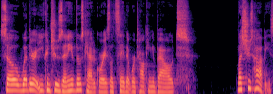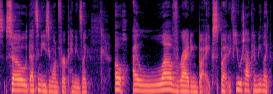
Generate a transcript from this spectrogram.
So, whether you can choose any of those categories, let's say that we're talking about, let's choose hobbies. So, that's an easy one for opinions. Like, oh, I love riding bikes. But if you were talking to me, like,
